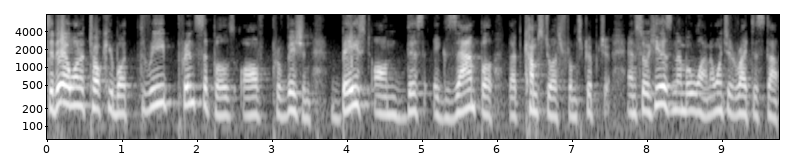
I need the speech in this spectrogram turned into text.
today I want to talk to you about three principles of provision based on this example that comes to us from Scripture. And so here's number one. I want you to write this down.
